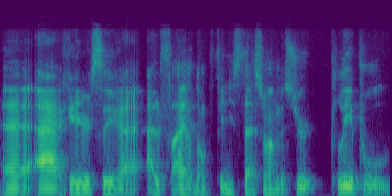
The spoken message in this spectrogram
à réussir à, le faire. Donc, félicitations à M. Claypool.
